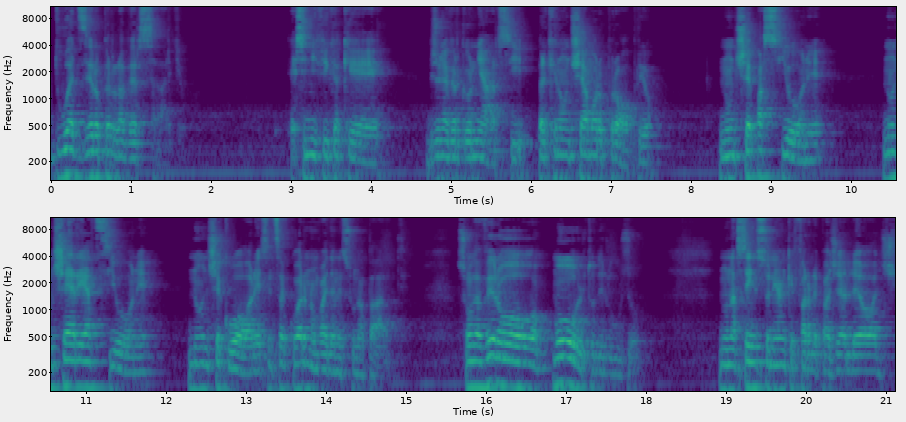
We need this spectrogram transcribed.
2-0 per l'avversario. E significa che bisogna vergognarsi perché non c'è amore proprio, non c'è passione, non c'è reazione, non c'è cuore, senza il cuore non vai da nessuna parte. Sono davvero molto deluso. Non ha senso neanche fare le pagelle oggi.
